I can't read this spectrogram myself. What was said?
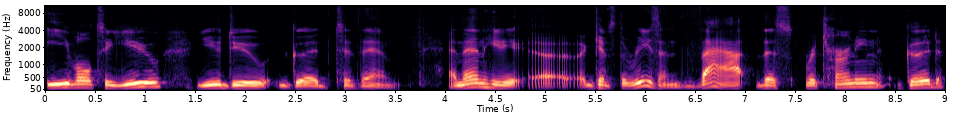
evil to you, you do good to them. And then he uh, gives the reason that this returning good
